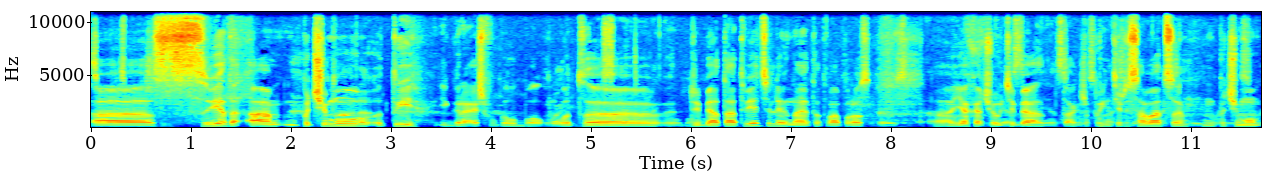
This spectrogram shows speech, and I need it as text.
А, Света, а почему ты играешь в голбол? Вот э, ребята ответили на этот вопрос. А, я хочу у тебя также поинтересоваться, почему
